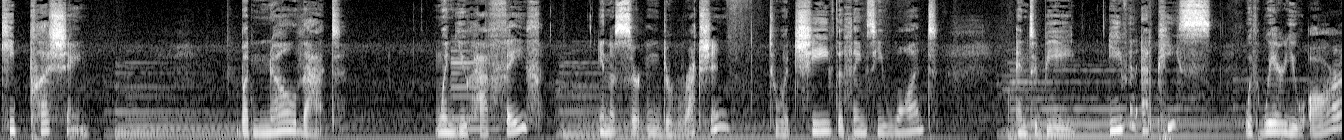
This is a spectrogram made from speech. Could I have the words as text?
keep pushing, but know that when you have faith in a certain direction to achieve the things you want and to be even at peace with where you are,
